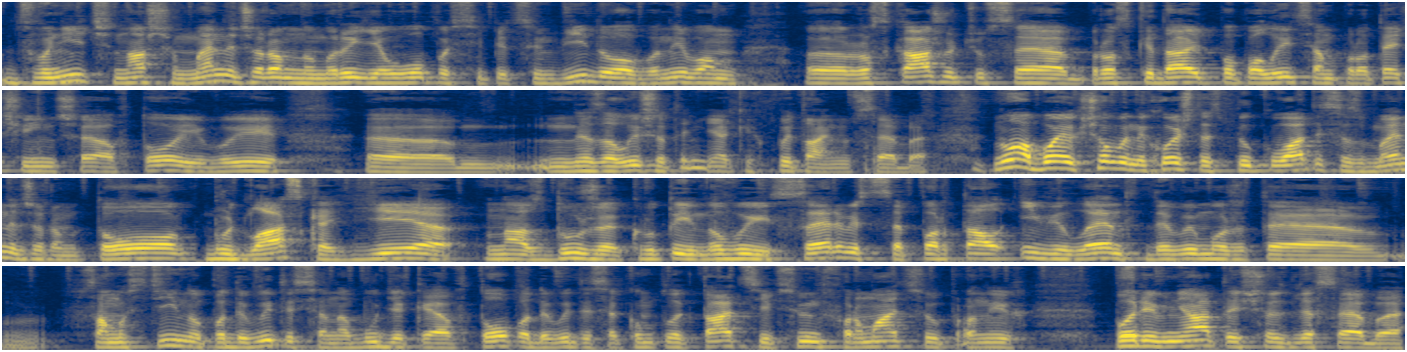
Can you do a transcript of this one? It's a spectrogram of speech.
дзвоніть нашим менеджерам, номери є в описі під цим відео. Вони вам е, розкажуть усе, розкидають по полицям про те чи інше авто, і ви не залишите ніяких питань у себе. Ну або якщо ви не хочете спілкуватися з менеджером, то будь ласка, є у нас дуже крутий новий сервіс. Це портал EVLand, де ви можете самостійно подивитися на будь-яке авто, подивитися комплектації, всю інформацію про них, порівняти щось для себе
